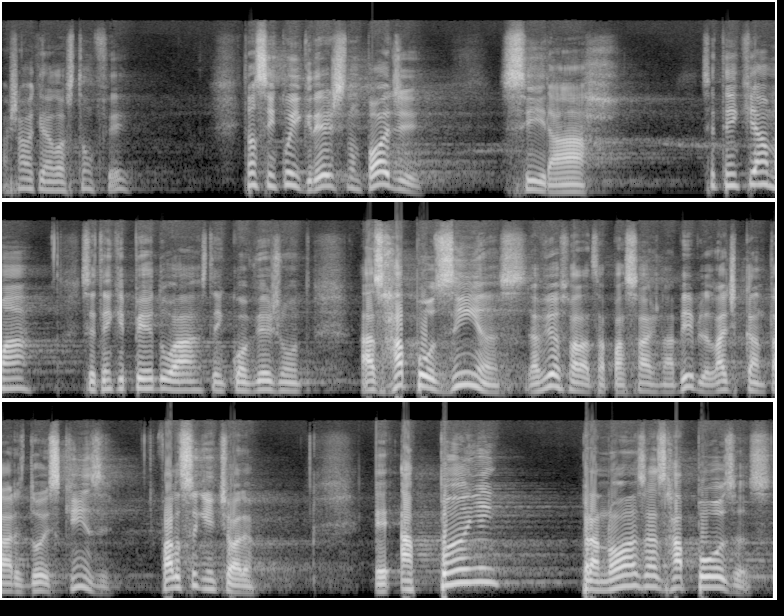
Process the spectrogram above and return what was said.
Achava que negócio tão feio. Então, assim, com a igreja, você não pode se irar. Você tem que amar. Você tem que perdoar, você tem que conviver junto. As raposinhas, já viu falar dessa passagem na Bíblia, lá de Cantares 2,15? Fala o seguinte: olha, é, apanhem para nós as raposas,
